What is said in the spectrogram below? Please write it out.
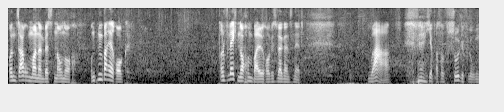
Und Saruman am besten auch noch. Und ein Ballrock. Und vielleicht noch ein Ballrock, das wäre ganz nett. Wow. Wäre hier was auf Schul geflogen.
